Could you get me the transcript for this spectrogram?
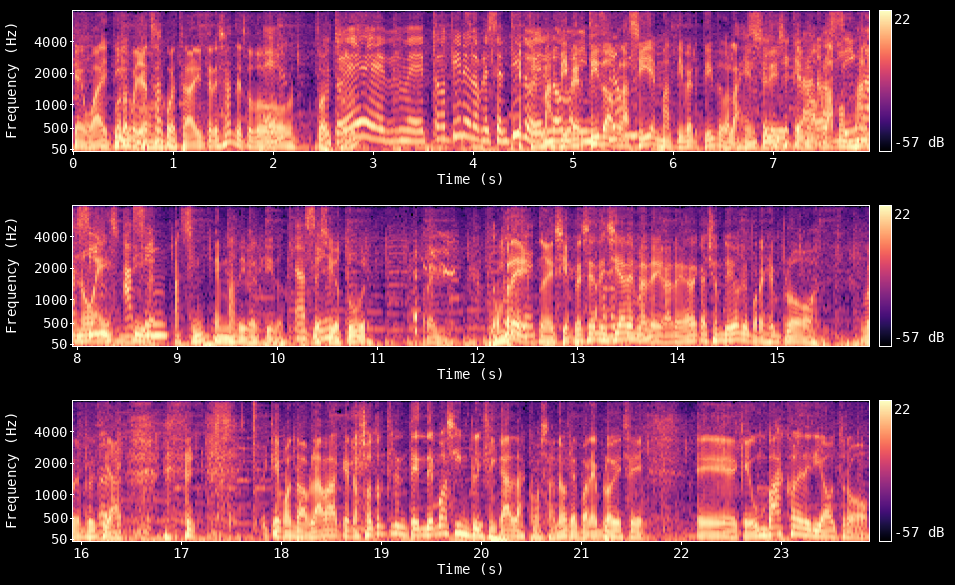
Qué guay, tío. Bueno, pues ya está, pues está interesante todo, ¿Eh? todo esto. Esto, ¿no? es- esto tiene doble sentido. Es más no divertido hablar así, es más divertido. La gente Sí, dice que no hablamos así, mal, no así, es así. así es más divertido. Así. Decir octubre, por ejemplo. Hombre, octubre. siempre se decía, además de agregar de cachondeo, que por ejemplo, por ejemplo decía que cuando hablaba, que nosotros tendemos a simplificar las cosas, ¿no? Que por ejemplo dice eh, que un vasco le diría a otro,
